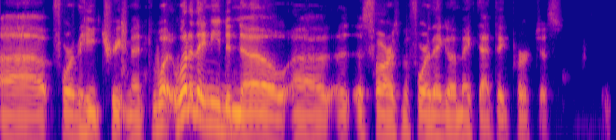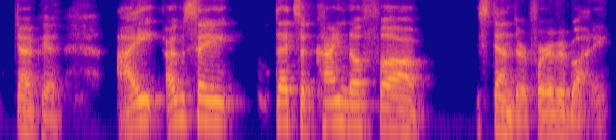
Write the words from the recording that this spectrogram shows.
uh, for the heat treatment. What what do they need to know uh, as far as before they go make that big purchase? Okay, I I would say that's a kind of uh, standard for everybody.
